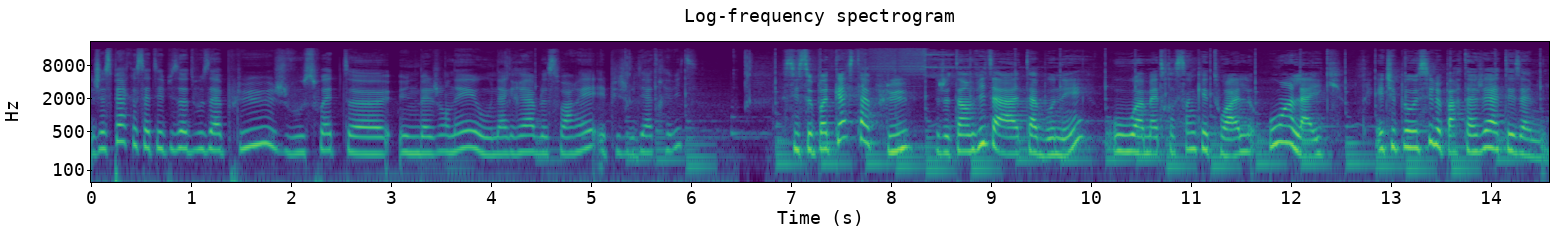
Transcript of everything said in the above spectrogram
J'espère que cet épisode vous a plu. Je vous souhaite euh, une belle journée ou une agréable soirée et puis je vous dis à très vite. Si ce podcast t'a plu, je t'invite à t'abonner ou à mettre 5 étoiles ou un like. Et tu peux aussi le partager à tes amis.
